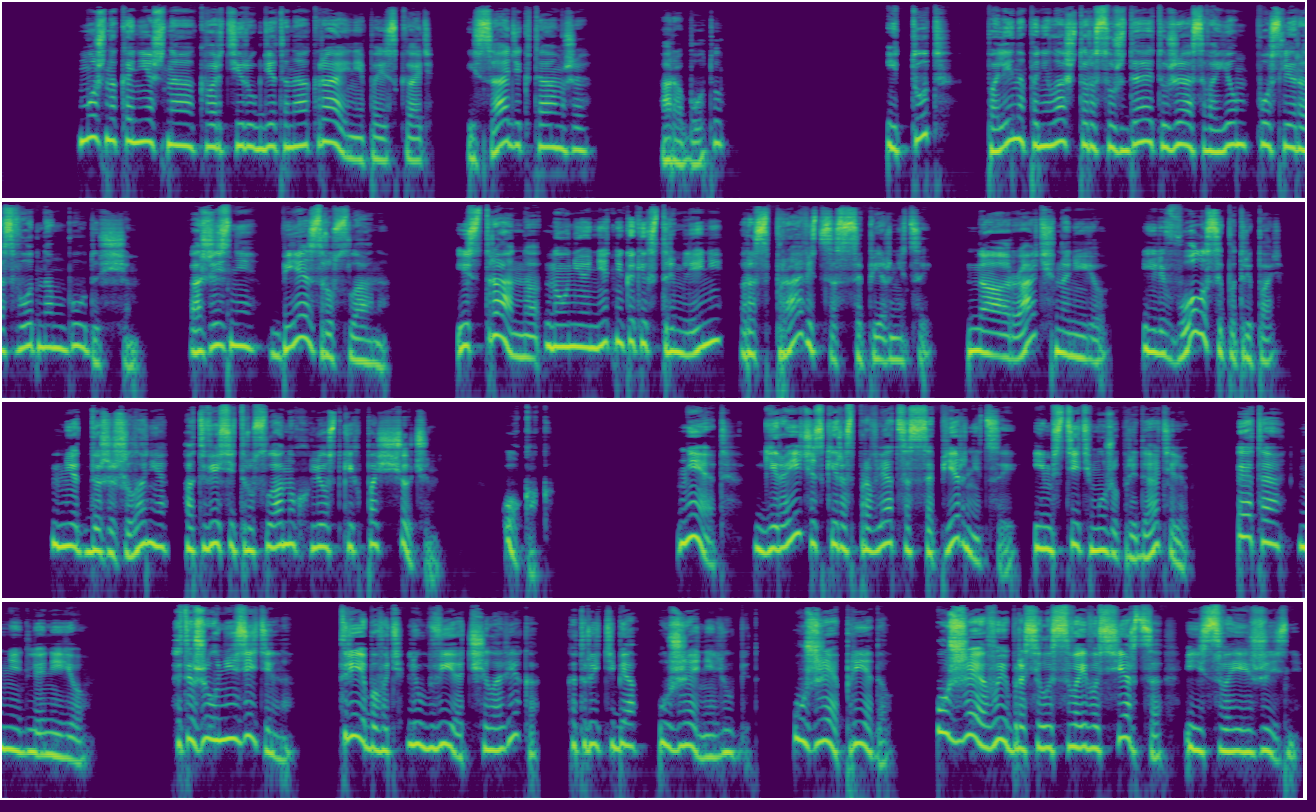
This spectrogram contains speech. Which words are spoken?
Можно, конечно, квартиру где-то на окраине поискать, и садик там же. А работу? И тут Полина поняла, что рассуждает уже о своем послеразводном будущем, о жизни без Руслана. И странно, но у нее нет никаких стремлений расправиться с соперницей, наорать на нее или волосы потрепать. Нет даже желания отвесить Руслану хлестких пощечин. О как! Нет, героически расправляться с соперницей и мстить мужу-предателю — это не для нее. Это же унизительно — требовать любви от человека, который тебя уже не любит, уже предал, уже выбросил из своего сердца и из своей жизни.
